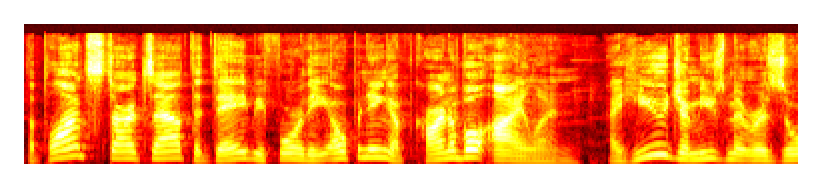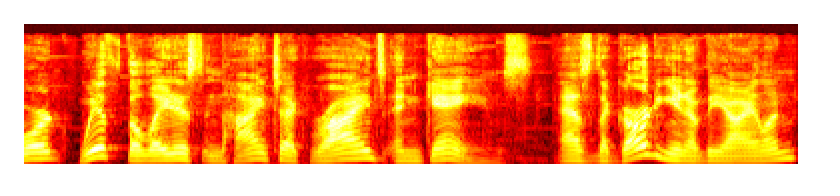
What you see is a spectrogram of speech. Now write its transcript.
The plot starts out the day before the opening of Carnival Island, a huge amusement resort with the latest in high-tech rides and games. As the guardian of the island,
